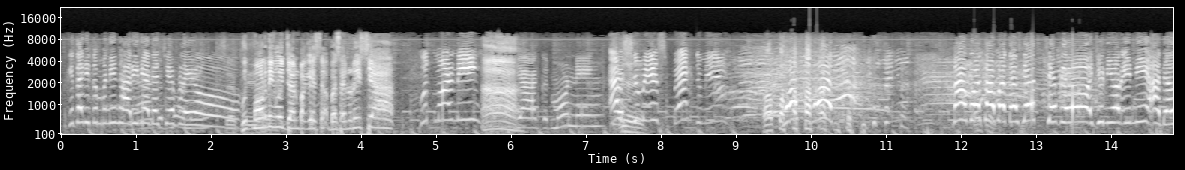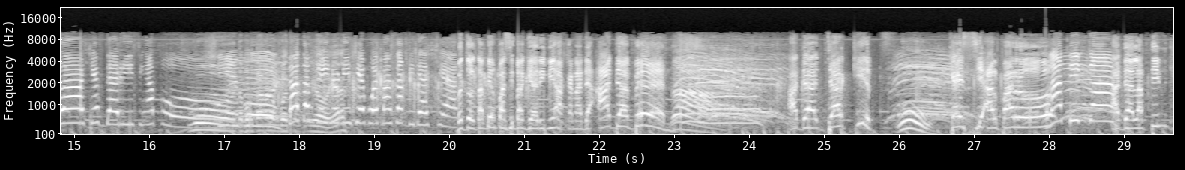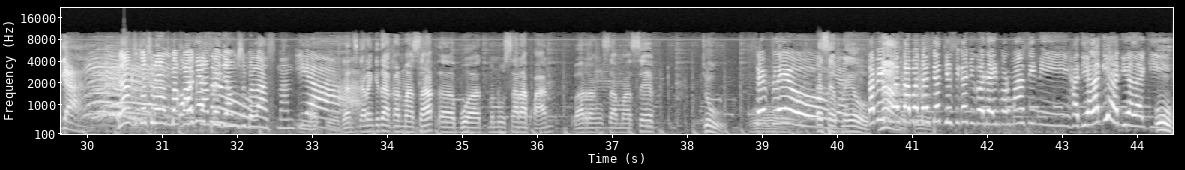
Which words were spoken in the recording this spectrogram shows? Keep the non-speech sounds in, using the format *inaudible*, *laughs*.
Kita ditemenin hari ini ada Chef Leo. Good morning lo jangan pakai bahasa Indonesia. Good morning. Ah. Ya, good morning. Ashumi is back to me. Apa? Nah, buat sahabat dahsyat, Chef Leo Junior ini adalah chef dari Singapura. Wow, tangan buat Datang ke ya. Indonesia buat masak di dahsyat. Betul, tapi yang pasti pagi hari ini akan ada ada band, Nah, ada Jarkit, wow. Casey Alvaro, Latinka. ada Latinka. Dan keseruan bakal sampai jam 11 nanti. Iya. Oke, dan sekarang kita akan masak eh, buat menu sarapan bareng sama Chef Joe. Chef Leo. Eh, Chef ya. Leo. Tapi Nah. buat sahabat dahsyat Jessica juga ada informasi nih. Hadiah lagi, hadiah lagi. Uh,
